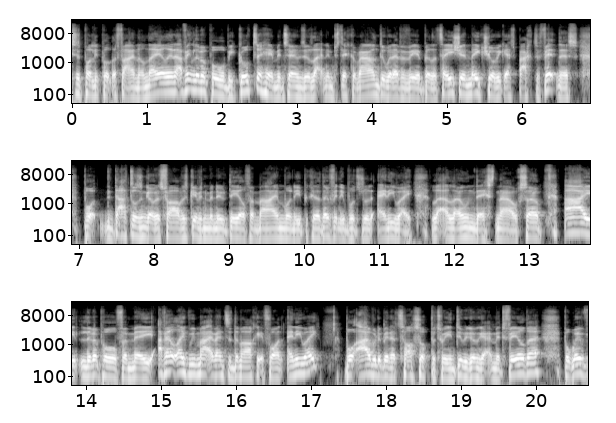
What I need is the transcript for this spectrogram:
This has probably put the final nail in. I think Liverpool will be good to him in terms of letting him stick around, do whatever rehabilitation, make sure he gets back to fitness. But that doesn't go as far as giving him a new deal for my money because I don't think he would have done anyway, let alone this now. So I, Liverpool for me, I felt like we might have entered the market for one anyway, but I would have been a toss up between do we go and get a midfielder? But with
